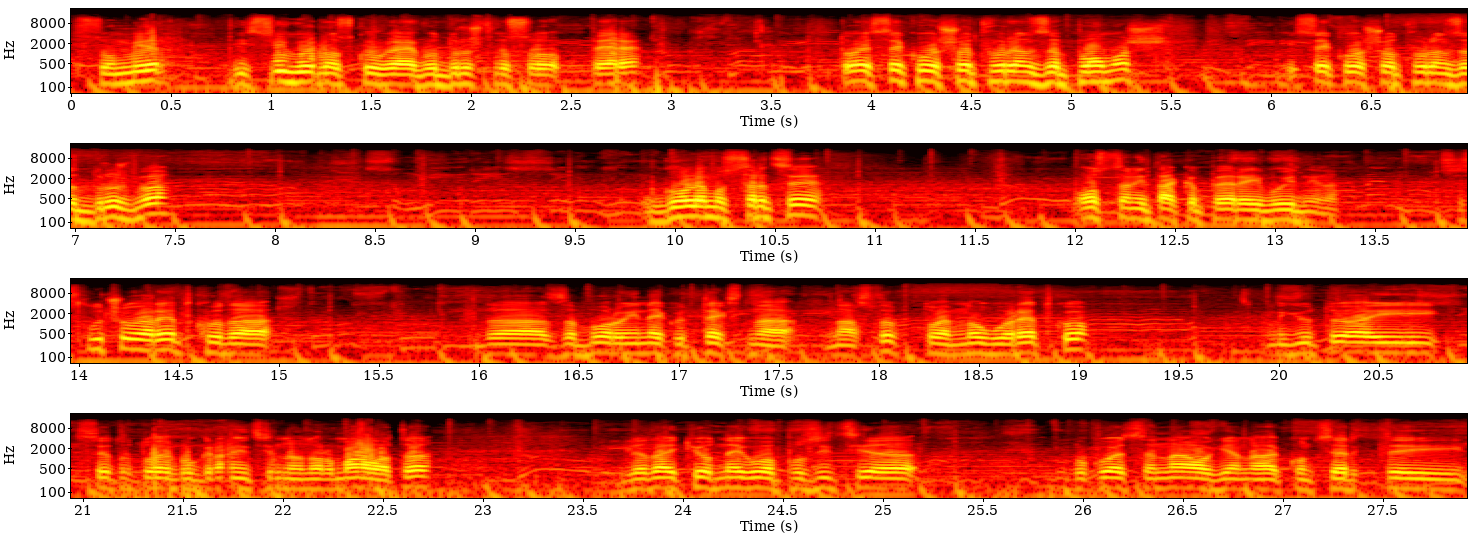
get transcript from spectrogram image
со мир и сигурност кога е во друштво со Пере. Тој е секогаш отворен за помош и секогаш отворен за дружба. Големо срце, остани така Пере и во иднина. Се случува ретко да да заборови некој текст на настав, тоа е многу ретко. Меѓутоа и сето тоа е во граници на нормалата, гледајќи од негова позиција во која се наоѓа на концертите и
